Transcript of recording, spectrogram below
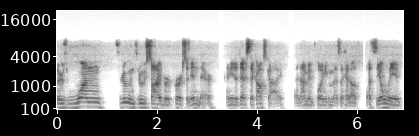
there's one through and through cyber person in there I need a DevSecOps guy, and I'm employing him as a head of. That's the only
